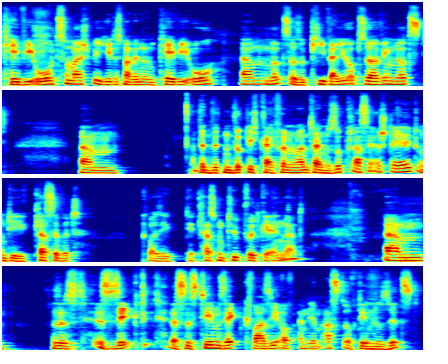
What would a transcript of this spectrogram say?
KVO zum Beispiel. Jedes Mal, wenn du ein KVO ähm, nutzt, also Key Value Observing nutzt, ähm, dann wird in Wirklichkeit von Runtime eine Subklasse erstellt und die Klasse wird quasi, der Klassentyp wird geändert. Ähm, also es, es sägt, das System sägt quasi auf, an dem Ast, auf dem du sitzt.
